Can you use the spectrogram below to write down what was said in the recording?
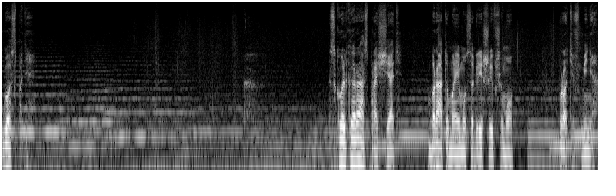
Господи. Сколько раз прощать брату моему согрешившему против меня?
